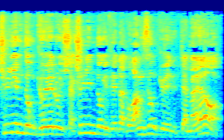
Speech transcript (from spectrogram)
신림동 교회로 시작, 신림동에서다가 왕성교회 됐잖아요.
